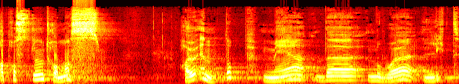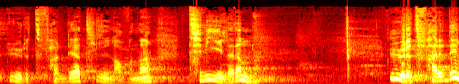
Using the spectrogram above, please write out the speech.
Apostelen Thomas har jo endt opp med det noe litt urettferdige tilnavnet tvileren. Urettferdig,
